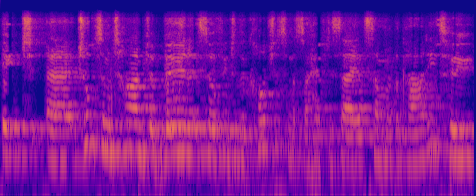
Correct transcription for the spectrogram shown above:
It uh, took some time to burn itself into the consciousness, I have to say, of some of the parties who,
